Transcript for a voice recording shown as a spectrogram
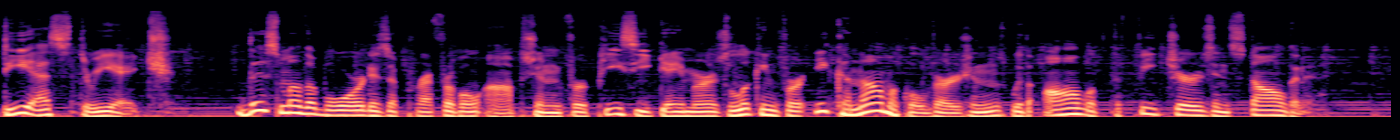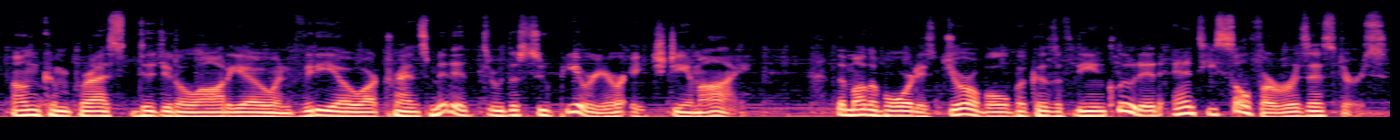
DS3H. This motherboard is a preferable option for PC gamers looking for economical versions with all of the features installed in it. Uncompressed digital audio and video are transmitted through the superior HDMI. The motherboard is durable because of the included anti-sulfur resistors.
